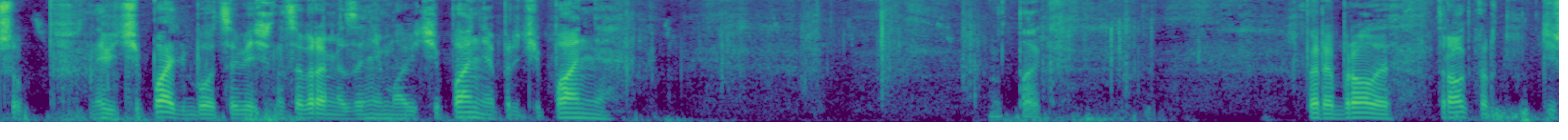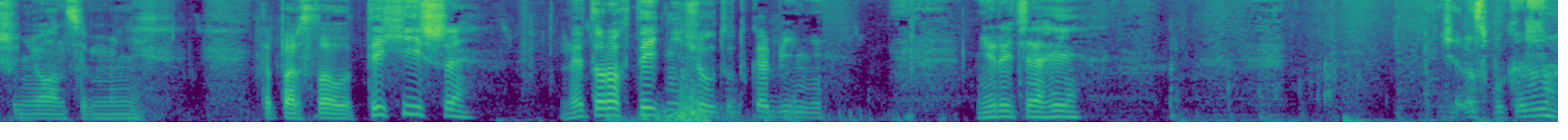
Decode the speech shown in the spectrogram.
щоб не відчіпати, бо це вічно це время займає відчіпання, причіпання. Ну так. Перебрали трактор, ті що нюанси мені. Тепер стало тихіше, не торохтить нічого тут в кабіні, ні речаги. Ще раз покажу.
